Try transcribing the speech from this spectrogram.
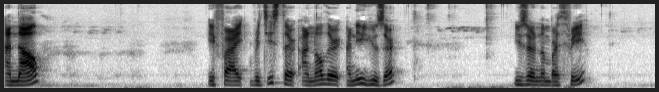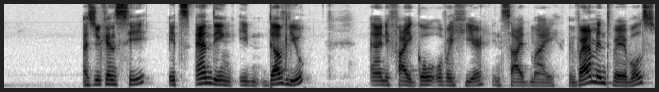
And now if I register another a new user, user number three, as you can see, it's ending in W. And if I go over here inside my environment variables,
